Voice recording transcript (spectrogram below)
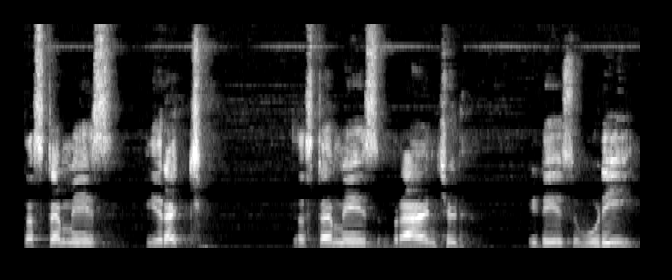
The stem is erect, the stem is branched, it is woody,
